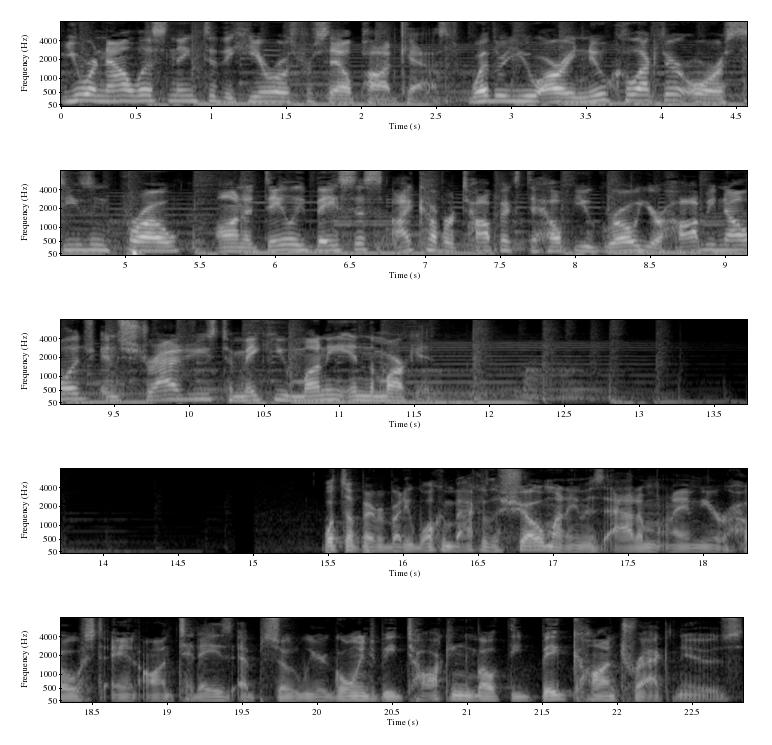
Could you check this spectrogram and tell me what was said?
You are now listening to the Heroes for Sale podcast. Whether you are a new collector or a seasoned pro, on a daily basis, I cover topics to help you grow your hobby knowledge and strategies to make you money in the market. What's up, everybody? Welcome back to the show. My name is Adam. I am your host, and on today's episode, we are going to be talking about the big contract news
